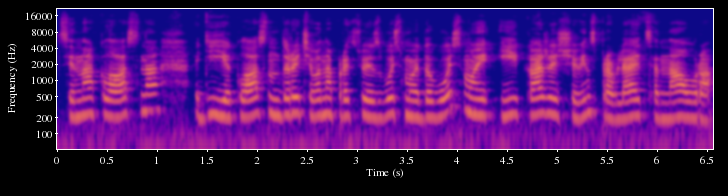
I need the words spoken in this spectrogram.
Ціна класна, діє класно. До речі, вона працює з 8 до 8 і каже, що він справляється на ура.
